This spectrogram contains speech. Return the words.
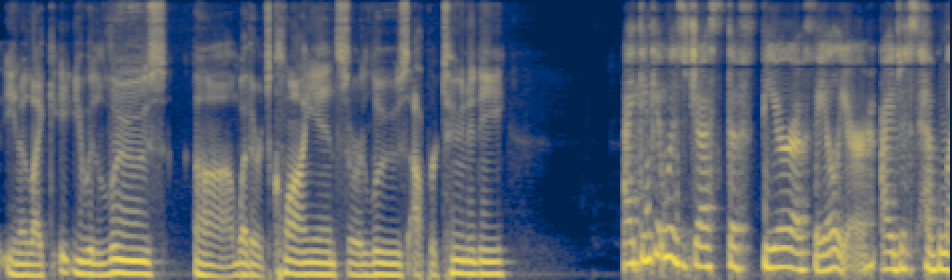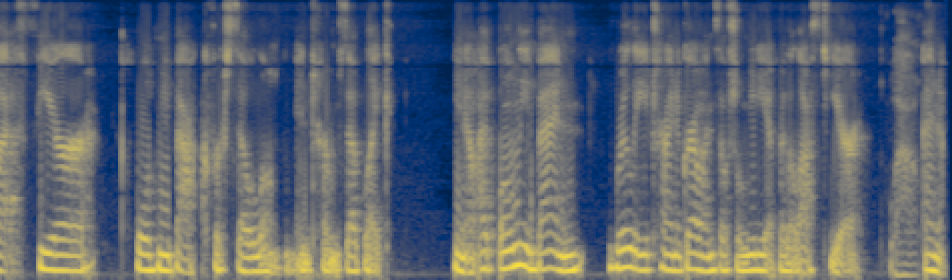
you know like you would lose uh, whether it's clients or lose opportunity I think it was just the fear of failure. I just have let fear hold me back for so long in terms of like, you know, I've only been really trying to grow on social media for the last year. Wow. And I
